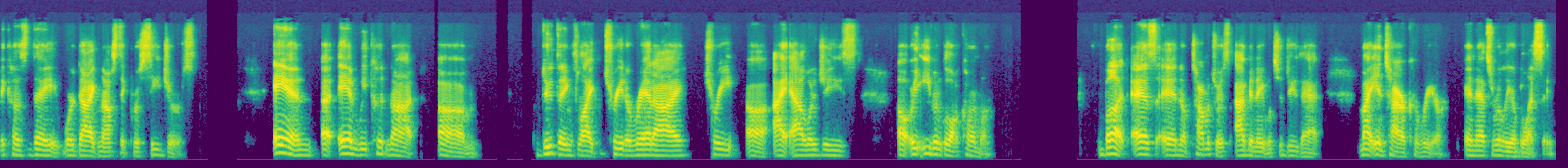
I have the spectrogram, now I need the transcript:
because they were diagnostic procedures. And, uh, and we could not um, do things like treat a red eye, treat uh, eye allergies, uh, or even glaucoma. But as an optometrist, I've been able to do that my entire career, and that's really a blessing.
